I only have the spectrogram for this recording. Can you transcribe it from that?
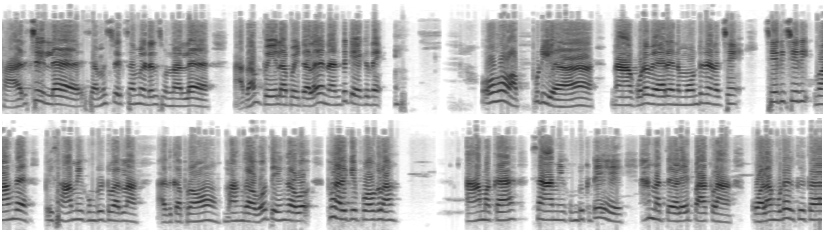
பரிச்சை இல்ல செமஸ்டர் எக்ஸாம் எழுத சொன்னால அதான் ஃபெயிலா போயிட்டால என்னன்ட்டு கேக்குதேன். ஓஹோ அப்படியா? நான் கூட வேற என்னமோன்ட்டு நினைச்சேன். சரி சரி வாங்க. போய் சாமி கும்பிட்டுட்டு வரலாம். அதுக்கப்புறம் மாங்காவோ தேங்காவோ பறிக்க போகலாம். ஆமாக்கா சாமியை கும்பிட்டுக்கிட்டே மத்த வேலையை பார்க்கலாம். குளம் கூட இருக்குக்கா.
